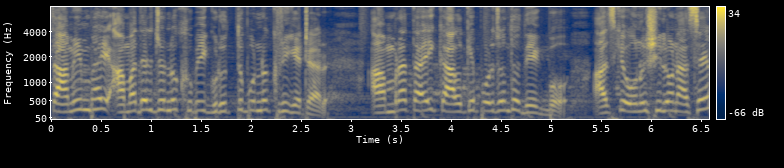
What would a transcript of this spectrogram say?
তামিম ভাই আমাদের জন্য খুবই গুরুত্বপূর্ণ ক্রিকেটার, আমরা তাই কালকে পর্যন্ত দেখব, আজকে অনুশীলন আছে,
